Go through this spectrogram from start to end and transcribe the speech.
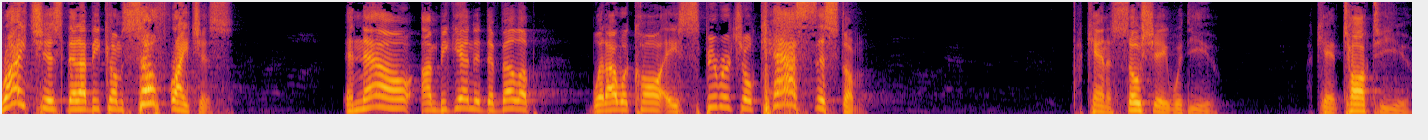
righteous that I become self righteous. And now I'm beginning to develop what I would call a spiritual caste system. I can't associate with you, I can't talk to you.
